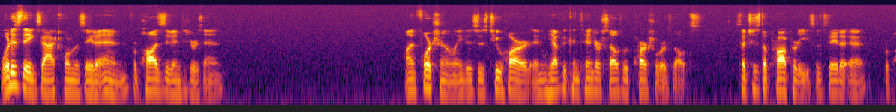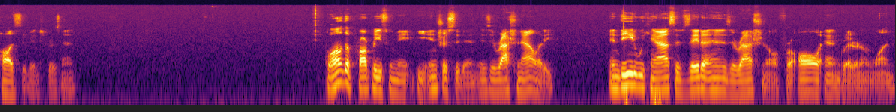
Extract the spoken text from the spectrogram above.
what is the exact form of zeta n for positive integers n? Unfortunately, this is too hard and we have to content ourselves with partial results, such as the properties of zeta n for positive integers n. One of the properties we may be interested in is irrationality. Indeed, we can ask if zeta n is irrational for all n greater than 1.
